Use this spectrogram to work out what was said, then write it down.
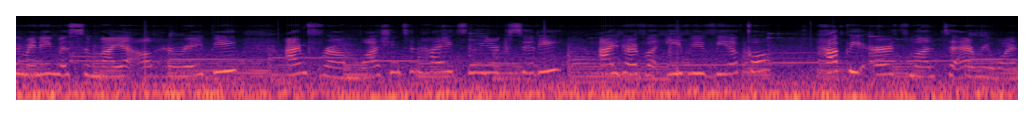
everyone, my name is Sumaiya Alhuraibi. I'm from Washington Heights, New York City. I drive an EV vehicle. Happy Earth Month to everyone.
